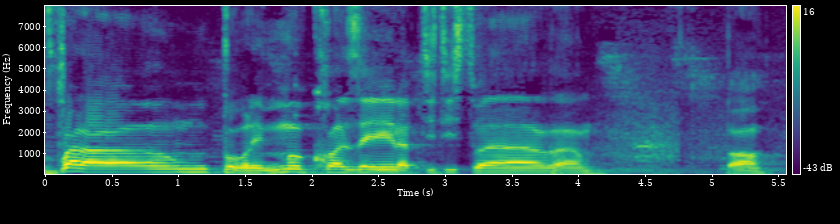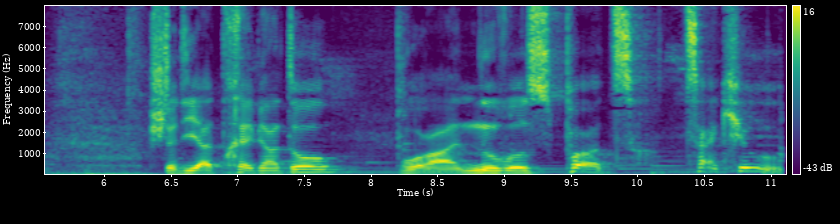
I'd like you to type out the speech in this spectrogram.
Voilà pour les mots croisés, la petite histoire. Bon, je te dis à très bientôt pour un nouveau spot. Thank you.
